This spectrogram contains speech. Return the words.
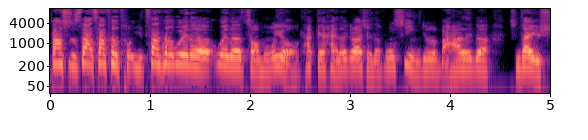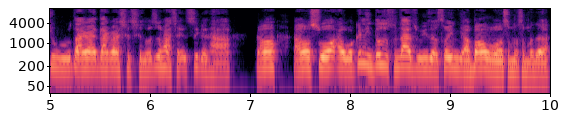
当时萨萨特同萨特为了为了找盟友，他给海德格尔写了封信，就是把他那个存在与虚无大概大概写写作这话写寄给他，然后然后说啊，我跟你都是存在主义者，所以你要帮我什么什么的，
